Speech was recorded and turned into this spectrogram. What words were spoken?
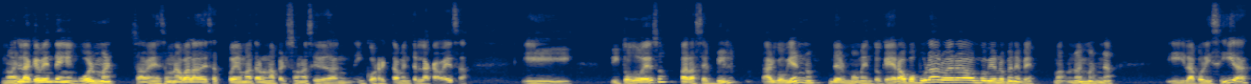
no es la que venden en Walmart, ¿saben? Es una bala de esas puede matar a una persona si le dan incorrectamente en la cabeza. Y, y todo eso para servir al gobierno del momento, que era popular o era un gobierno PNP, no hay más nada. Y la policía,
